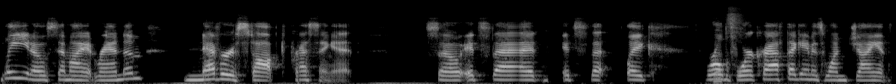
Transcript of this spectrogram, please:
you know semi at random never stopped pressing it. So it's that it's that like World That's... of Warcraft, that game is one giant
